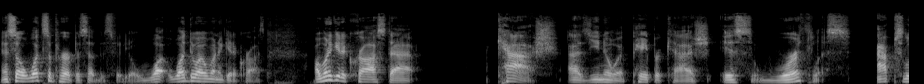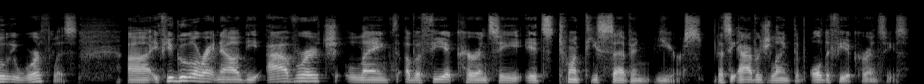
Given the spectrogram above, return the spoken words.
And so what's the purpose of this video? What what do I want to get across? I want to get across that cash, as you know it, paper cash is worthless. Absolutely worthless. Uh, if you Google right now, the average length of a fiat currency, it's 27 years. That's the average length of all the fiat currencies.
